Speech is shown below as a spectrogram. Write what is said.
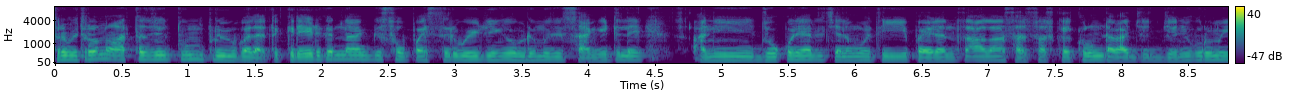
तर मित्रांनो आता जे तुम्ही प्रिव्ह्यू पाहिला तर क्रिएट करणं अगदी सोपं आहे. सर्व एडिटिंग व्हिडिओमध्ये सांगितलेलं आहे. आणि जो कोणी या चॅनलवरती पहिल्यांदा आला असा सबस्क्राईब करून टाका. जे जेणेकरून मी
